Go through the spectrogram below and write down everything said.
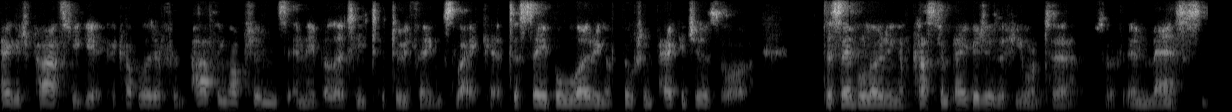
package paths, you get a couple of different pathing options and the ability to do things like disable loading of built-in packages or disable loading of custom packages if you want to sort of in mass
